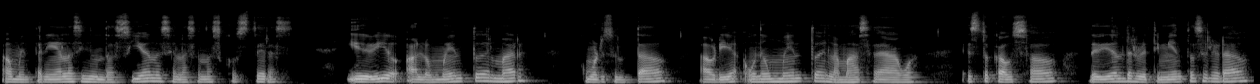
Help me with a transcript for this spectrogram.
Aumentarían las inundaciones en las zonas costeras. Y debido al aumento del mar, como resultado, habría un aumento en la masa de agua. Esto causado debido al derretimiento acelerado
